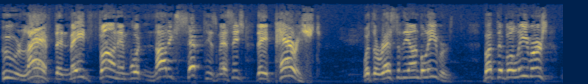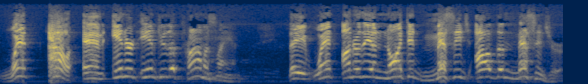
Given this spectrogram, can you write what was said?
who laughed and made fun and would not accept his message, they perished with the rest of the unbelievers. But the believers went out and entered into the promised land. They went under the anointed message of the messenger.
